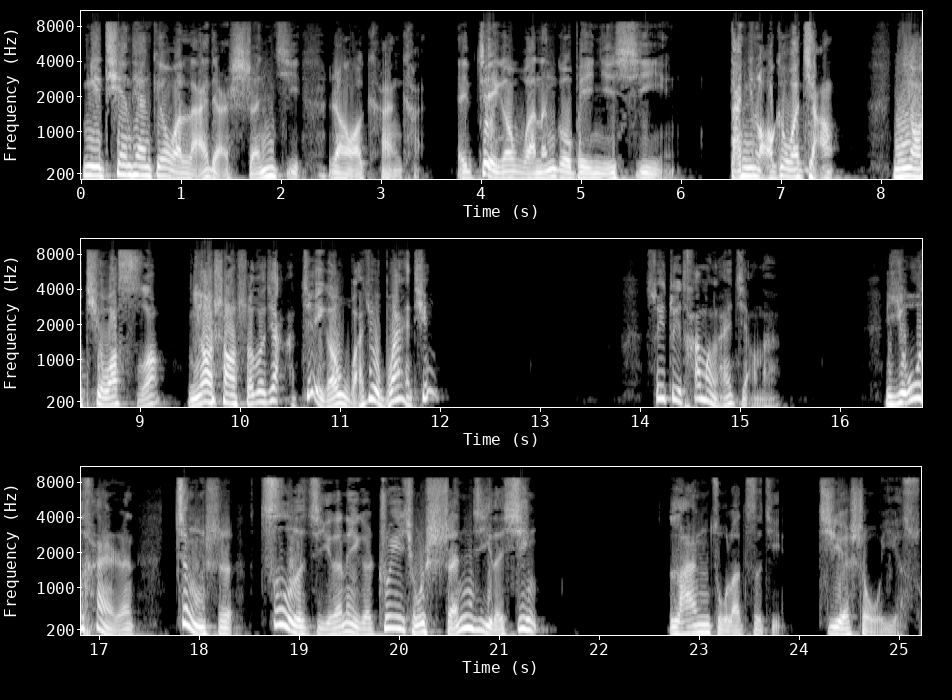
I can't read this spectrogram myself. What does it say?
你天天给我来点神迹，让我看看。哎，这个我能够被你吸引，但你老跟我讲你要替我死，你要上十字架，这个我就不爱听。所以对他们来讲呢，犹太人正是自己的那个追求神迹的心拦阻了自己接受耶稣，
